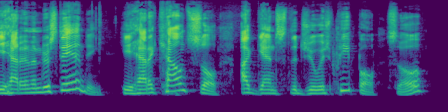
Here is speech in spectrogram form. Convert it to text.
He had an understanding. He had a counsel against the Jewish people. So,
